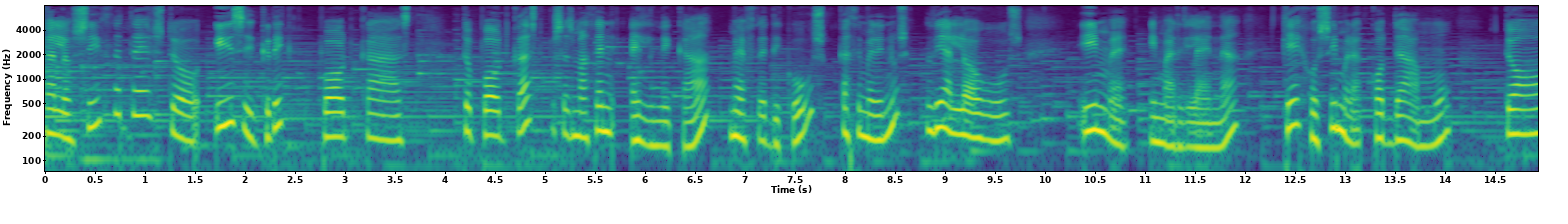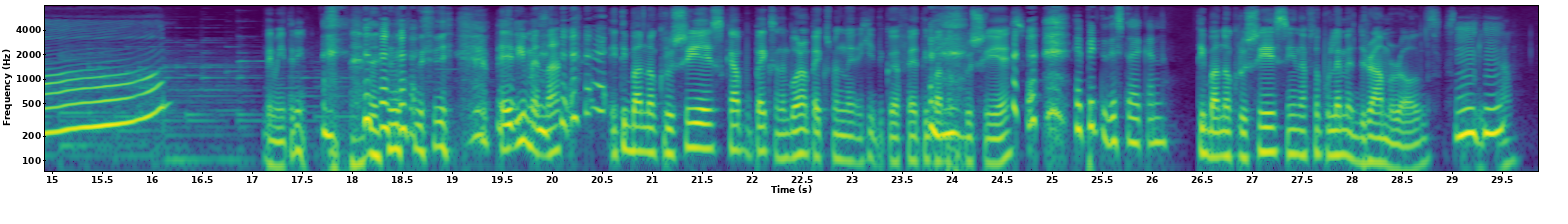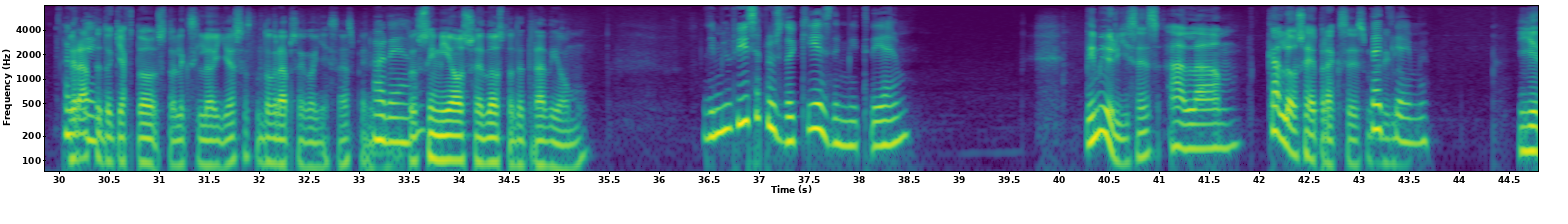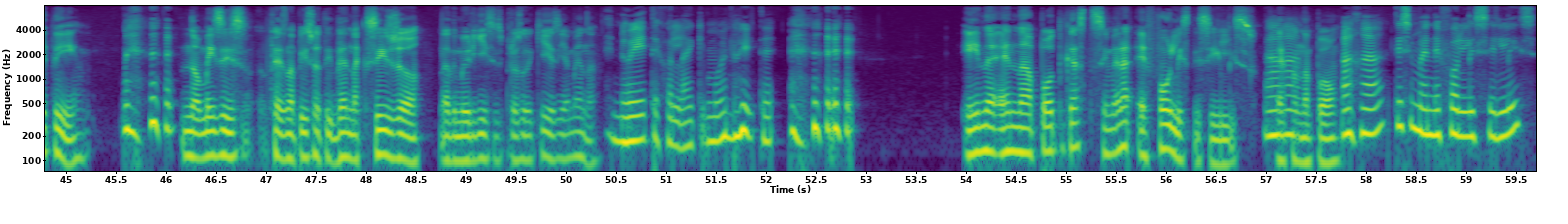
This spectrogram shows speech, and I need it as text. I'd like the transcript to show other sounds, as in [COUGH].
Καλώς ήρθατε στο Easy Greek Podcast, το podcast που σας μαθαίνει ελληνικά με αυθεντικούς καθημερινούς διαλόγους. Είμαι η Μαριλένα και έχω σήμερα κοντά μου τον... Δημήτρη. Περίμενα. Οι τυμπανοκρουσίες κάπου παίξανε. Μπορούμε να παίξουμε ένα ηχητικό εφέ τυμπανοκρουσίες. [LAUGHS] Επίτηδες το έκανα. Τυμπανοκρουσίες είναι αυτό που λέμε drum rolls στα αγγλικά. Okay. Γράψτε το και αυτό στο λεξιλόγιο σας, θα το γράψω εγώ για εσάς. Ωραία. Το σημειώσω εδώ στο τετράδιό μου. Δημιουργήσε προσδοκίες, Δημήτρη, ε. Δημιούργησες, αλλά καλώς έπραξες, Τέτοια Μαρίλο. είμαι. Γιατί; [LAUGHS] Νομίζεις, θες να πεις ότι δεν αξίζω να δημιουργήσεις προσδοκίες για μένα; Εννοείται, χολάκι μου, εννοείται. [LAUGHS] Είναι ένα podcast σήμερα εφόλης της ύλης, Α. έχω να πω. Αχα, τι σημαίνει εφόλης ύλης;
